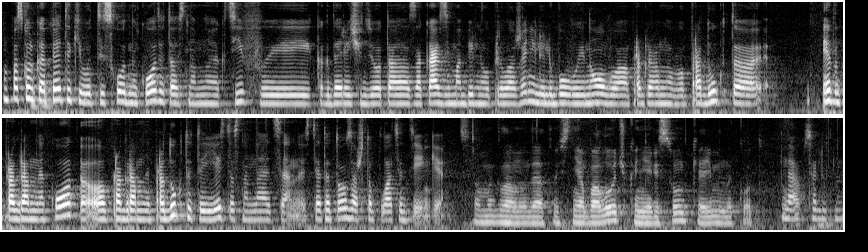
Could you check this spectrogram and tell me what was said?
Ну, поскольку, опять-таки, вот исходный код — это основной актив, и когда речь идет о заказе мобильного приложения или любого иного программного продукта, этот программный код, э, программный продукт — это и есть основная ценность. Это то, за что платят деньги. Самое главное, да, то есть не оболочка, не рисунки, а именно код. Да, абсолютно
